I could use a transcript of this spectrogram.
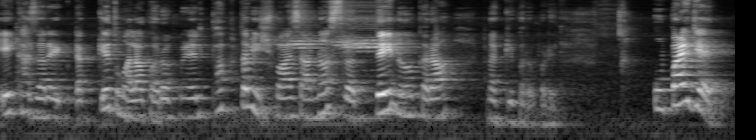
एक हजार एक टक्के तुम्हाला फरक मिळेल. फक्त विश्वासानं श्रद्धेनं करा नक्की फरक पडेल. उपाय जे आहेत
